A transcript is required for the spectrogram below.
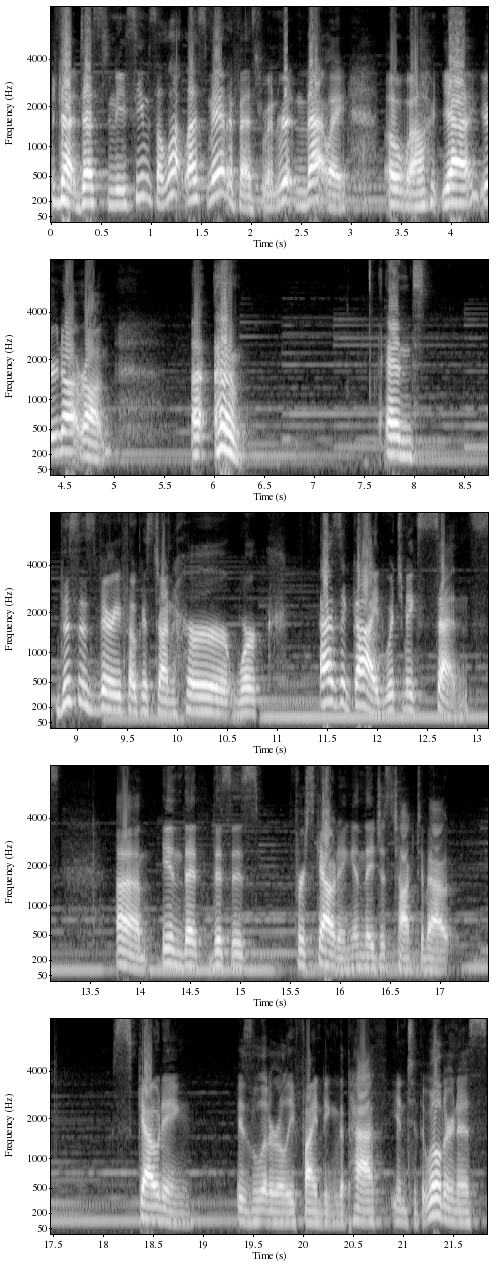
that destiny seems a lot less manifest when written that way. Oh, well, yeah, you're not wrong. Uh, and this is very focused on her work as a guide, which makes sense um, in that this is for scouting, and they just talked about scouting is literally finding the path into the wilderness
